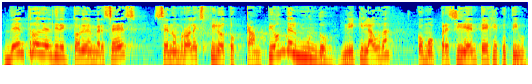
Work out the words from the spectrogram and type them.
Dentro del directorio de Mercedes se nombró al expiloto campeón del mundo Niki Lauda como presidente ejecutivo.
